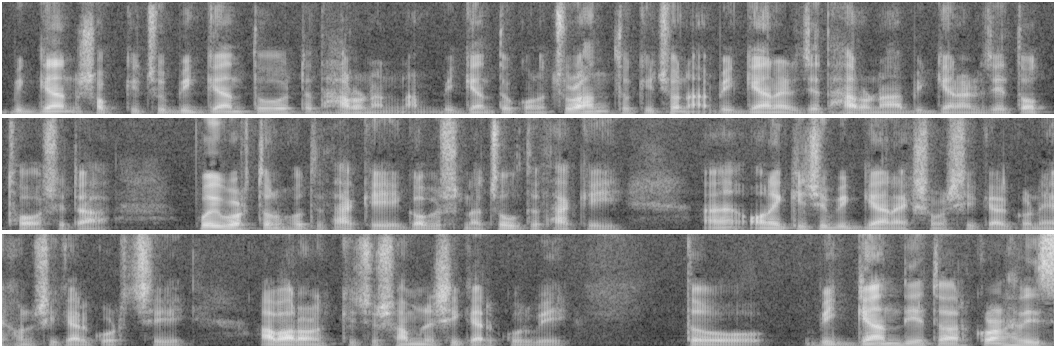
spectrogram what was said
বিজ্ঞান সব কিছু বিজ্ঞান তো একটা ধারণার নাম। বিজ্ঞান তো কোনো চূড়ান্ত কিছু না। বিজ্ঞানের যে ধারণা বিজ্ঞানের যে তথ্য সেটা পরিবর্তন হতে থাকে গবেষণা চলতে থাকে। হ্যাঁ, অনেক কিছু বিজ্ঞান একসময় স্বীকার করে এখন স্বীকার করছে আবার অনেক কিছু সামনে স্বীকার করবে। তো বিজ্ঞান দিয়ে তো আর কোরআন হাদিস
